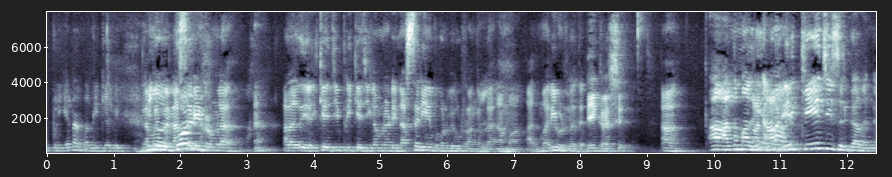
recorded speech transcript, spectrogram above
இப்படி கேட்டார் பாருங்க கேள்வி. நம்ம நீங்க ஒரு நர்சரின்றோம்ல அதாவது எல்கேஜி ப்ரீகேஜிக்கெலாம் முன்னாடி நர்சரின்னு இப்போ கொண்டு போய் விடுறாங்கல்ல? ஆமாம் அது மாதிரி விடுறது. டே க்ரஷ் ஆ. ஆ அந்த மாதிரி. ஆனால். வந்து கேஜிஸ் இருக்காதுங்க.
